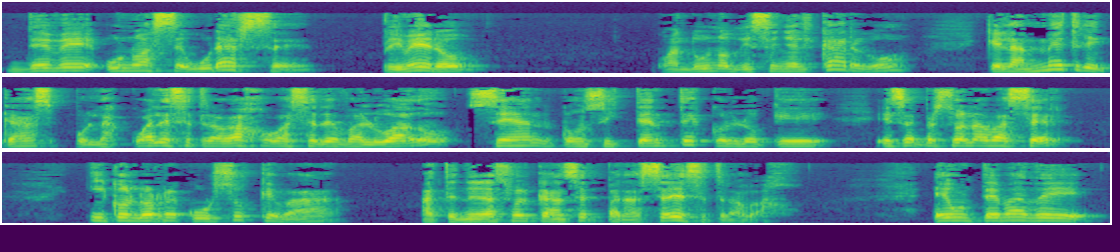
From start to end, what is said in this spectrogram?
debe uno asegurarse, primero, cuando uno diseña el cargo, que las métricas por las cuales ese trabajo va a ser evaluado sean consistentes con lo que esa persona va a hacer y con los recursos que va a tener a su alcance para hacer ese trabajo. Es un tema de,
